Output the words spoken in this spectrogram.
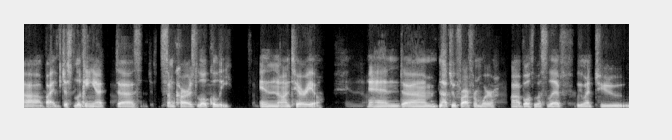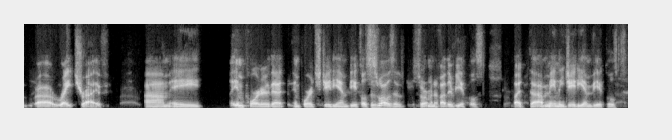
uh, by just looking at uh, some cars locally in Ontario, and um, not too far from where uh, both of us live. We went to uh, Right Drive, um, a importer that imports JDM vehicles as well as an assortment of other vehicles, but uh, mainly JDM vehicles,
